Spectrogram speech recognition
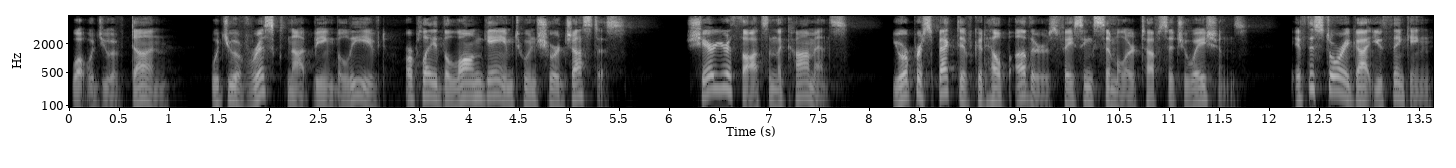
What would you have done? Would you have risked not being believed or played the long game to ensure justice? Share your thoughts in the comments. Your perspective could help others facing similar tough situations. If the story got you thinking,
